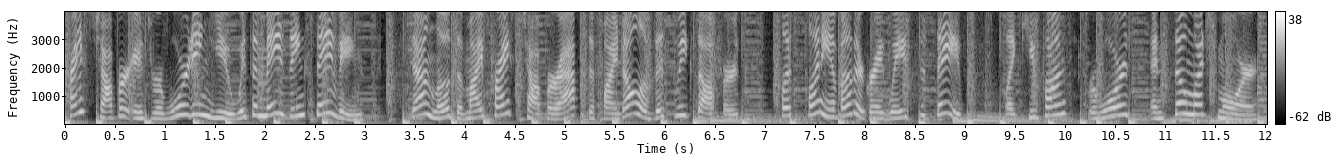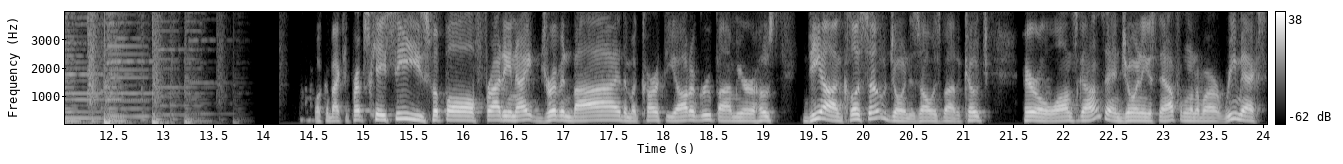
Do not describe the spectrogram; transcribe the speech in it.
Price Chopper is rewarding you with amazing savings. Download the My Price Chopper app to find all of this week's offers, plus plenty of other great ways to save, like coupons, rewards, and so much more. Welcome back to Preps KC's Football Friday Night, driven by the McCarthy Auto Group. I'm your host, Dion Clisso, joined as always by the coach, Harold Wansgons, and joining us now for one of our Remax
